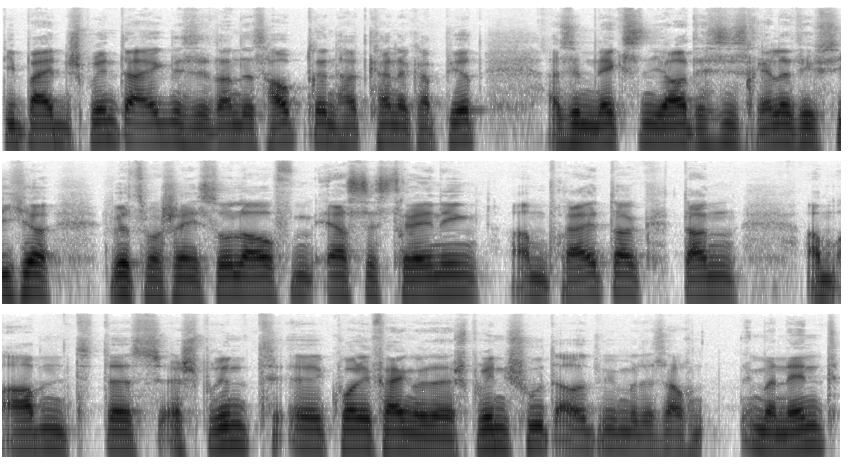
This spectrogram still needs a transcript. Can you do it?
die beiden Sprintereignisse, dann das Hauptrennen, hat keiner kapiert. Also im nächsten Jahr, das ist relativ sicher, wird es wahrscheinlich so laufen, erstes Training am Freitag, dann am Abend das Sprint-Qualifying oder Sprint-Shootout, wie man das auch immer nennt,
